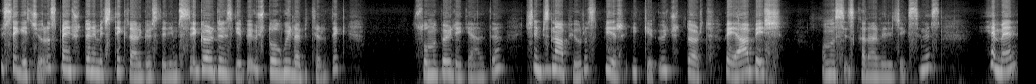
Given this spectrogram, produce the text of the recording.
üste geçiyoruz. Ben şu dönemeci tekrar göstereyim size. Gördüğünüz gibi 3 dolguyla bitirdik. Sonu böyle geldi. Şimdi biz ne yapıyoruz? 1, 2, 3, 4 veya 5. Onu siz karar vereceksiniz. Hemen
